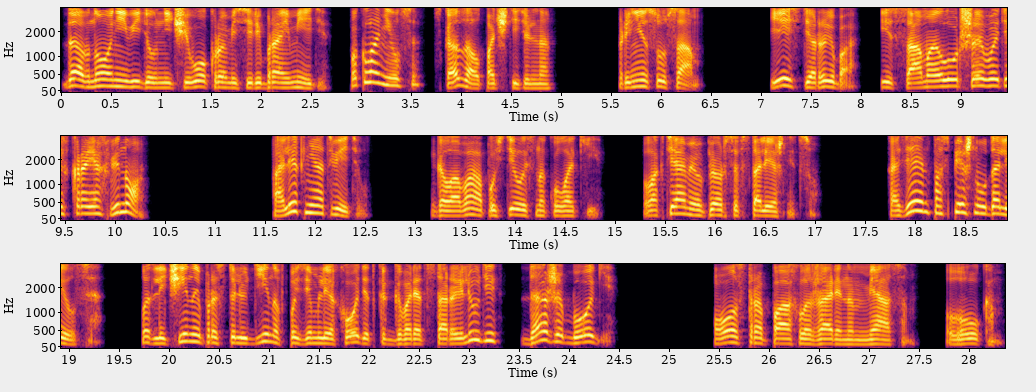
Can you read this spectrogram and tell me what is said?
Давно не видел ничего, кроме серебра и меди. Поклонился, сказал почтительно. «Принесу сам. Есть и рыба, и самое лучшее в этих краях вино». Олег не ответил. Голова опустилась на кулаки. Локтями уперся в столешницу. Хозяин поспешно удалился. Под личиной простолюдинов по земле ходят, как говорят старые люди, даже боги. Остро пахло жареным мясом, луком.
